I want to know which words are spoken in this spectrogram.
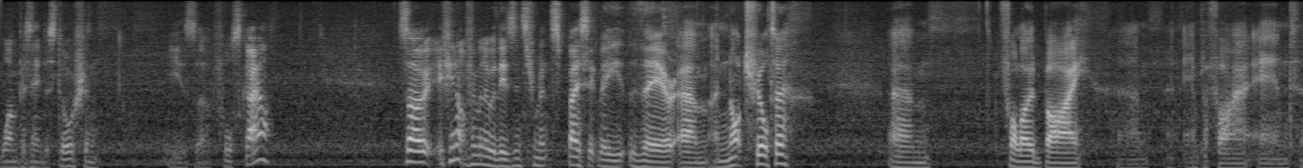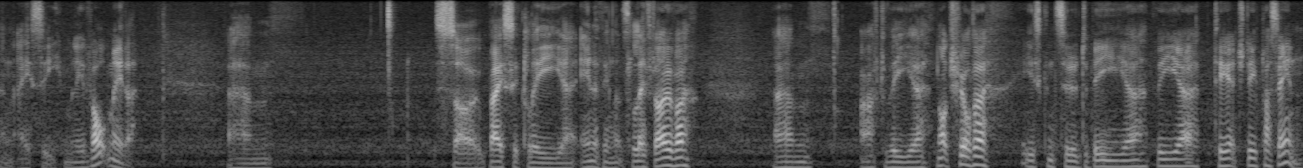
1% uh, distortion is uh, full scale. So if you're not familiar with these instruments, basically they're um, a notch filter um, followed by um, an amplifier and an AC millivoltmeter. Um, so basically uh, anything that's left over um, after the uh, notch filter is considered to be uh, the uh, THD plus N.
